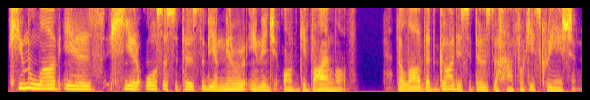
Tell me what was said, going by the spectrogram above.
human love is here also supposed to be a mirror image of divine love the love that God is supposed to have for his creation.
